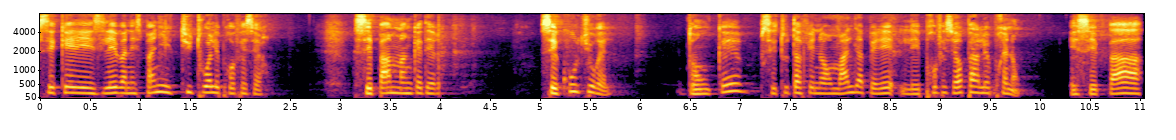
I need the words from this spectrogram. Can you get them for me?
c'est que les élèves en Espagne, ils tutoient les professeurs. C'est pas un manque de c'est culturel. Donc, euh, c'est tout à fait normal d'appeler les professeurs par leur prénom. Et c'est pas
